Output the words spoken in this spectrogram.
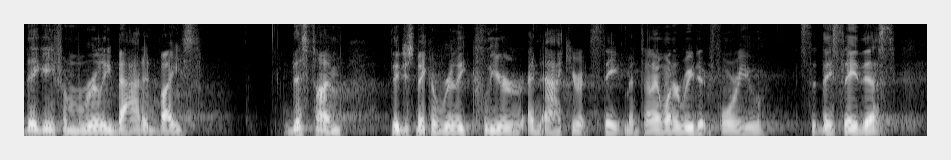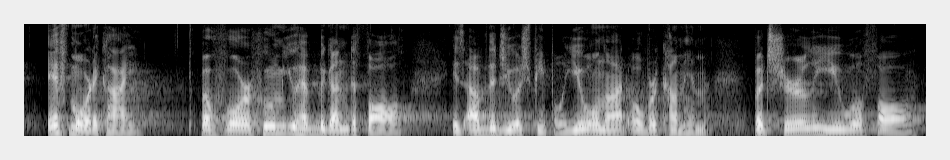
they gave him really bad advice? This time, they just make a really clear and accurate statement, and I want to read it for you. They say this If Mordecai, before whom you have begun to fall, is of the Jewish people, you will not overcome him, but surely you will fall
